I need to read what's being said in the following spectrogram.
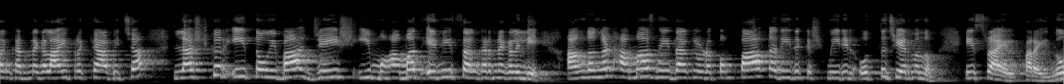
സംഘടനകളായി പ്രഖ്യാപിച്ച ലഷ്കർ ഇ തോയ്ബ ജെയ്ഷ് ഇ മുഹമ്മദ് എന്നീ സംഘടനകളിലെ അംഗങ്ങൾ ഹമാസ് നേതാക്കളോടൊപ്പം പാക് അതീത കശ്മീരിൽ ഒത്തുചേർന്നെന്നും ഇസ്രായേൽ പറയുന്നു.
